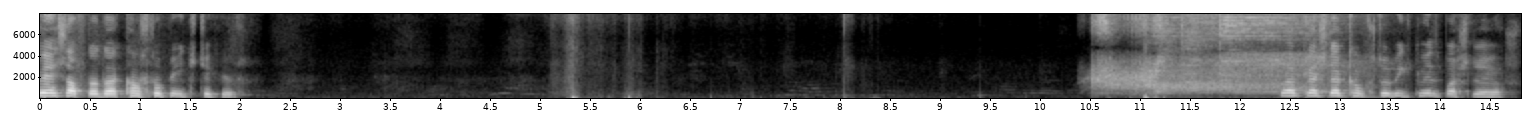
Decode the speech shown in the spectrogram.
Ve hesapta da kafa topu 2 çekiyoruz. Arkadaşlar kafa topu ikimiz başlıyor.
